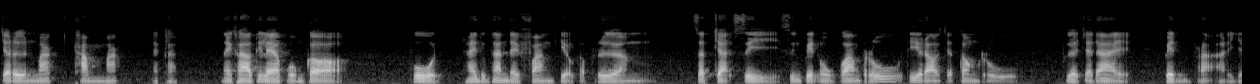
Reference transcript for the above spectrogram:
เจริญมรรคทำมรรคนะครับ ในคราวที่แล้วผมก็พูดให้ทุกท่านได้ฟังเกี่ยวกับเรื่องสัจจะสี่ซึ่งเป็นองค์ความรู้ที่เราจะต้องรู้ เพื่อจะได้เป็นพระอริย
